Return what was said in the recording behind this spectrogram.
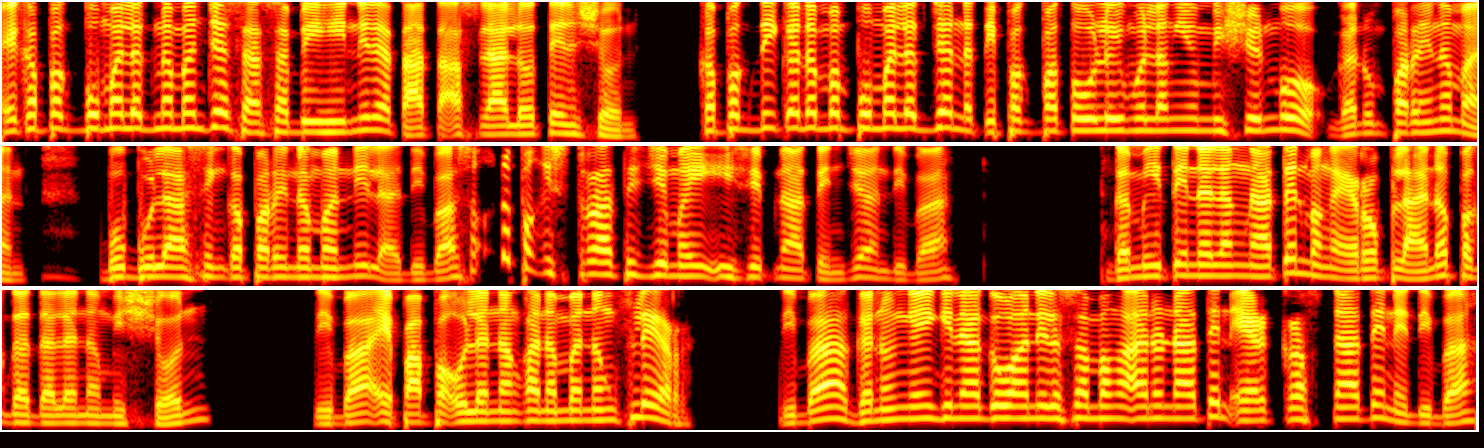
Eh kapag pumalag naman dyan, sasabihin nila tataas lalo tensyon. Kapag di ka naman pumalag dyan at ipagpatuloy mo lang yung mission mo, ganun pa rin naman, bubulasin ka pa rin naman nila, di ba? So ano pang strategy may isip natin dyan, di ba? Gamitin na lang natin mga eroplano pagdadala ng mission, di ba? E papaulanan ka naman ng flare, di ba? Ganun nga yung ginagawa nila sa mga ano natin, aircraft natin eh, di ba?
